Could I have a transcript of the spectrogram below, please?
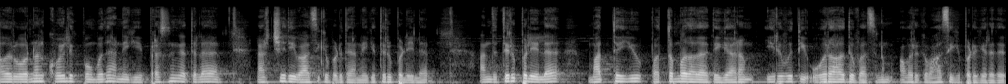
அவர் ஒரு நாள் கோயிலுக்கு போகும்போது அன்றைக்கி பிரசங்கத்தில் நற்செய்தி வாசிக்கப்படுது அன்றைக்கி திருப்பலியில். அந்த திருப்பலியில் மத்தையு பத்தொன்பதாவது அதிகாரம் இருபத்தி ஓராவது வசனம் அவருக்கு வாசிக்கப்படுகிறது.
